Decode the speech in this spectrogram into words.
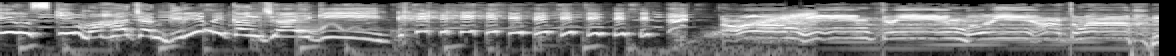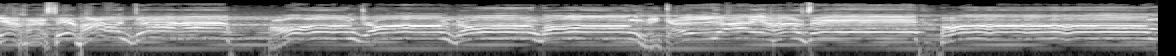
कि उसकी महाजनगिरी निकल जाएगी। निकल जा यहाँ से। ओम।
